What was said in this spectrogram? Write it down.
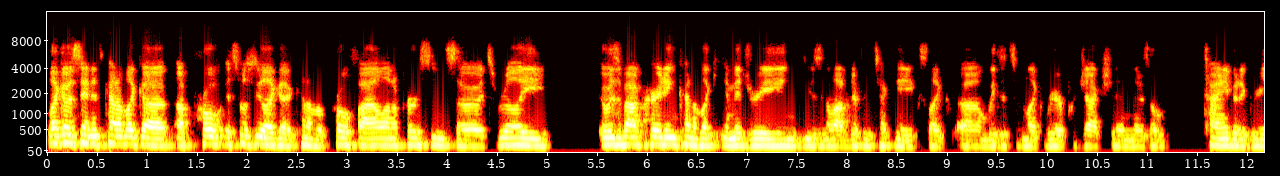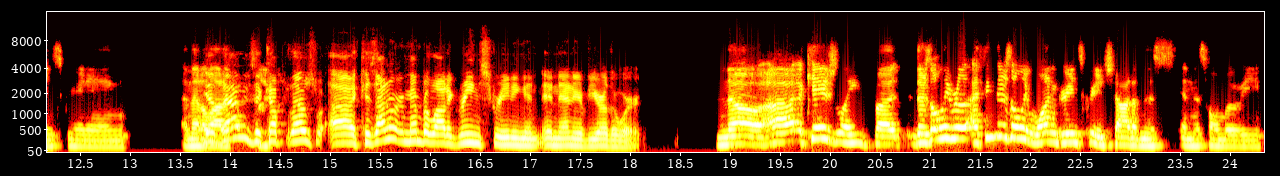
like I was saying, it's kind of like a, a pro. It's supposed to be like a kind of a profile on a person, so it's really it was about creating kind of like imagery and using a lot of different techniques. Like um, we did some like rear projection. There's a tiny bit of green screening, and then a lot yeah, lot that of was a couple. That was because I don't remember a lot of green screening in, in any of your other work. No, uh, occasionally, but there's only really I think there's only one green screen shot in this in this whole movie.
